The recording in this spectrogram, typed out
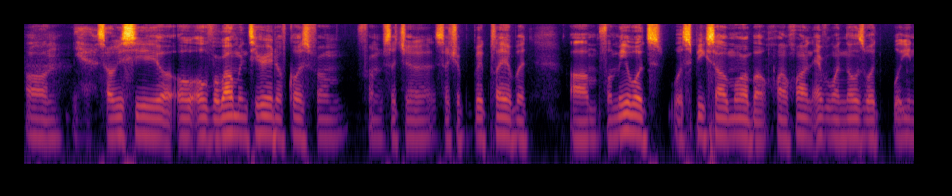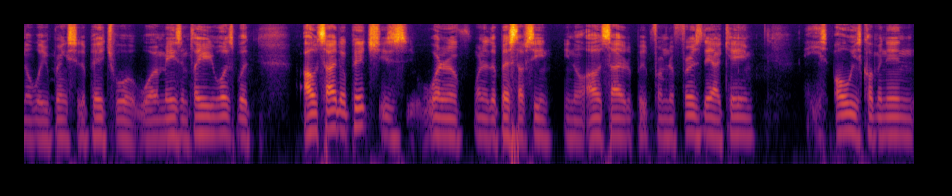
Um, yeah, it's obviously uh, overwhelming to hear it, of course, from from such a such a big player. But um, for me, what's what speaks out more about Juan Juan, everyone knows what, what you know what he brings to the pitch, what what amazing player he was. But outside the pitch is one of one of the best I've seen. You know, outside of it, from the first day I came, he's always coming in,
